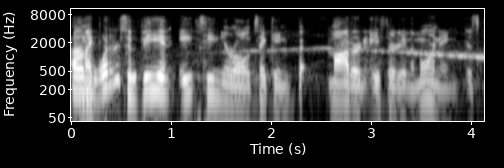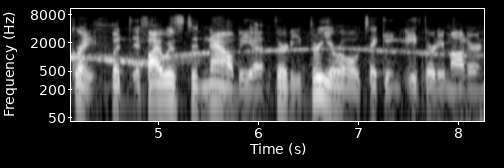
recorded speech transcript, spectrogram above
um, like what are to some be an 18 year old taking modern 8.30 in the morning is great but if i was to now be a 33 year old taking 8.30 modern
